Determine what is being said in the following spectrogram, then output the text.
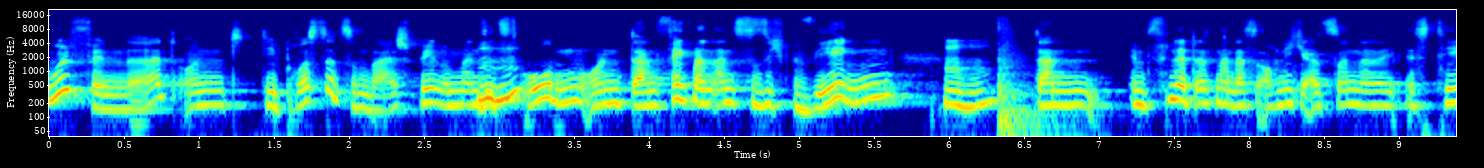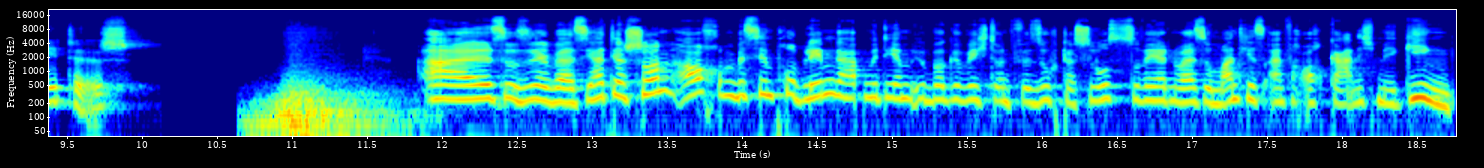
cool findet und die Brüste zum Beispiel und man sitzt mhm. oben und dann fängt man an zu sich bewegen, mhm. dann empfindet man das auch nicht als sonderlich ästhetisch. Also Silber, sie hat ja schon auch ein bisschen Problem gehabt mit ihrem Übergewicht und versucht, das loszuwerden, weil so manches einfach auch gar nicht mehr ging,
